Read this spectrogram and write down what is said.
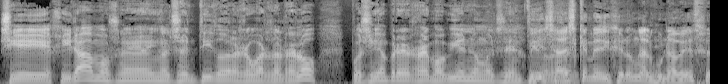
Si- giramos en el sentido de las aguas del reloj, pues siempre removiendo en el sentido Oye, de ¿sabes qué me dijeron alguna vez? eh,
